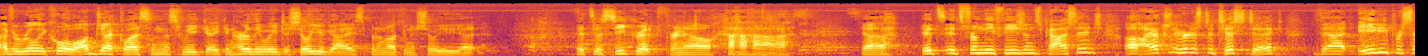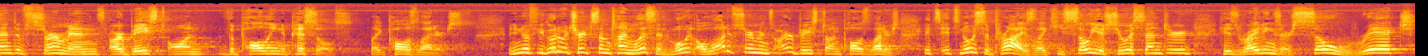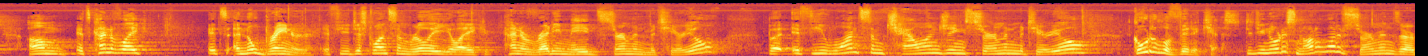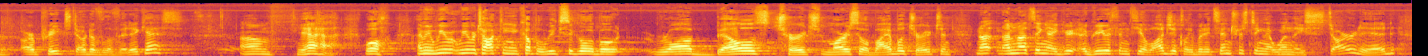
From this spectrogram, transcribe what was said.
I have a really cool object lesson this week. I can hardly wait to show you guys, but I'm not going to show you yet. It's a secret for now. Ha ha ha. Yeah. It's, it's from the Ephesians passage. Uh, I actually heard a statistic that 80% of sermons are based on the Pauline epistles, like Paul's letters. And you know, if you go to a church sometime, listen, mo- a lot of sermons are based on Paul's letters. It's, it's no surprise. Like, he's so Yeshua centered, his writings are so rich. Um, it's kind of like, it's a no brainer if you just want some really, like, kind of ready made sermon material. But if you want some challenging sermon material, go to Leviticus. Did you notice not a lot of sermons are, are preached out of Leviticus? Um, yeah. Well, I mean, we were, we were talking a couple of weeks ago about Rob Bell's church, Mars Hill Bible Church, and not, I'm not saying I agree, agree, with him theologically, but it's interesting that when they started,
